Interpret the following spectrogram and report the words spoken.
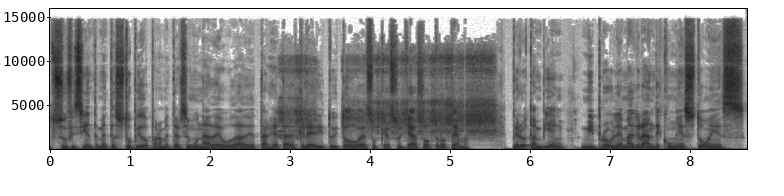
suficientemente estúpido para meterse en una deuda de tarjeta de crédito y todo eso, que eso ya es otro tema. Pero también mi problema grande con esto es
